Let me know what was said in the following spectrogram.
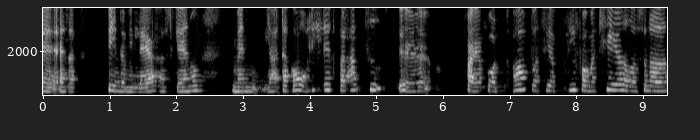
Øh, altså, fint, at min lærer har scannet, men ja, der går lige lidt for lang tid, øh, fra jeg får den op og til at lige få markeret og sådan noget,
